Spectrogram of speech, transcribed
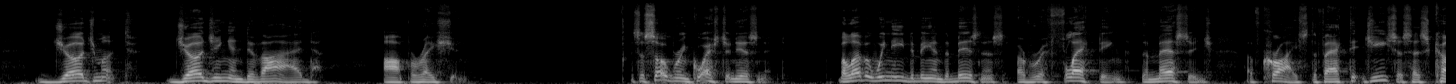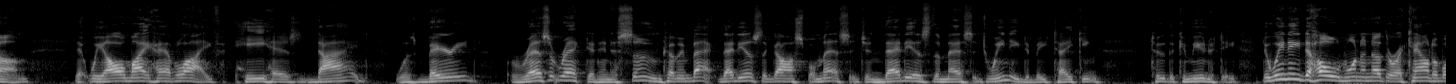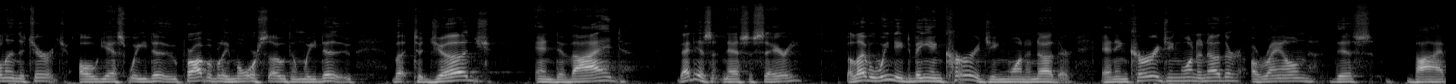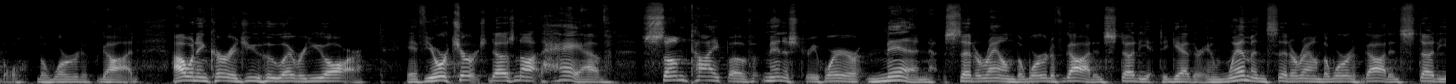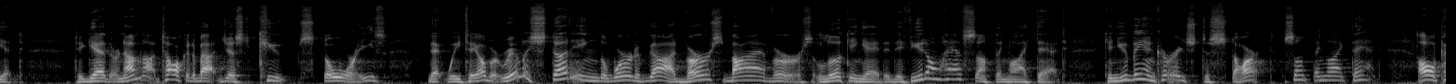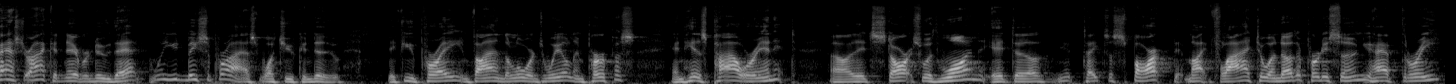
judgment, judging, and divide operation? It's a sobering question, isn't it? Beloved, we need to be in the business of reflecting the message of Christ, the fact that Jesus has come that we all might have life. He has died, was buried, resurrected, and is soon coming back. That is the gospel message, and that is the message we need to be taking to the community. Do we need to hold one another accountable in the church? Oh, yes, we do. Probably more so than we do. But to judge and divide, that isn't necessary. Beloved, we need to be encouraging one another and encouraging one another around this Bible, the Word of God. I would encourage you, whoever you are, if your church does not have some type of ministry where men sit around the Word of God and study it together, and women sit around the Word of God and study it together. And I'm not talking about just cute stories that we tell, but really studying the Word of God verse by verse, looking at it. If you don't have something like that, can you be encouraged to start something like that? Oh, Pastor, I could never do that. Well, you'd be surprised what you can do. If you pray and find the Lord's will and purpose and His power in it, uh, it starts with one. It, uh, it takes a spark that might fly to another. Pretty soon you have three.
